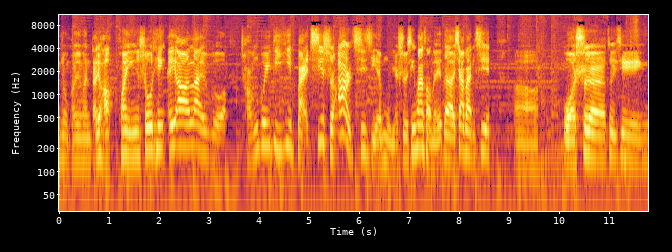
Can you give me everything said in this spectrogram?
听众朋友们，大家好，欢迎收听 AR Live 常规第一百七十二期节目，也是新番扫雷的下半期。啊，我是最近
